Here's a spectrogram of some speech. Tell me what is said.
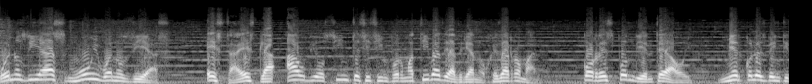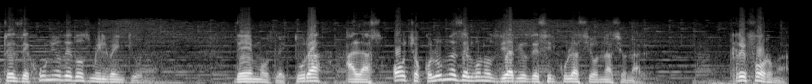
Buenos días, muy buenos días. Esta es la audiosíntesis informativa de Adrián Ojeda Román, correspondiente a hoy, miércoles 23 de junio de 2021. Demos lectura a las ocho columnas de algunos diarios de circulación nacional. Reforma.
